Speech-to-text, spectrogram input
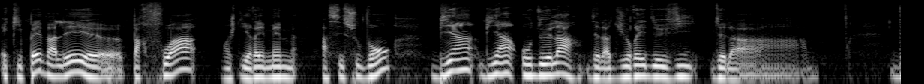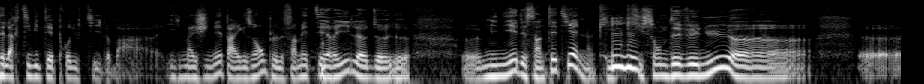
et qui peuvent aller euh, parfois, moi je dirais même assez souvent, bien, bien au-delà de la durée de vie de la, de l'activité productive. Bah, imaginez par exemple le fameux terril de, euh, miniers de Saint-Étienne qui, mhm. qui, sont devenus euh, euh,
